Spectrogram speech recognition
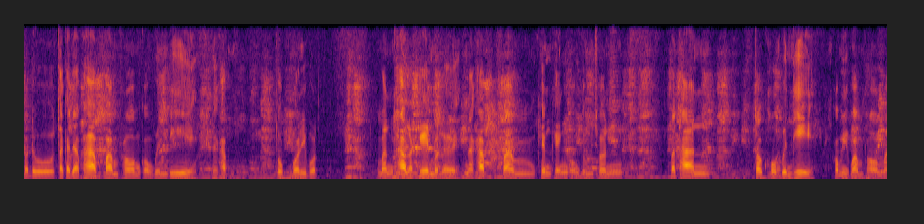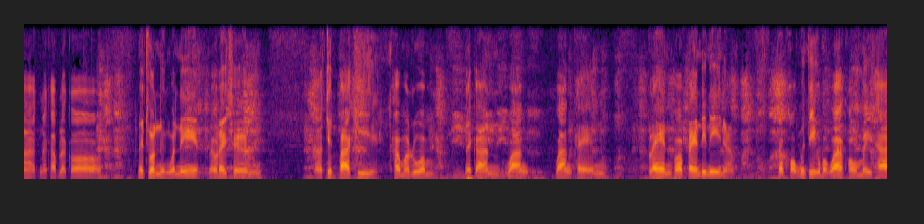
มาดูศักยภาพความพร้อมของพื้นที่นะครับ ทุกบริบทมันเข้าหลักเกณฑ์หมดเลยนะครับ ความเข้มแข็งของชุมชนประธานเจ้าของพื้นที่ก็มีความพร้อมมากนะครับ แล้วก็ในส่วนหนึ่งวันนี้เราได้เชิญ เจ็ดปาคีเข้ามาร่วมในการวางวางแผนแปลนเพราะแปลนที่นี่เนี่ยเจ้าของพื้นที่ก็บอกว่าเขาไม่ใช้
